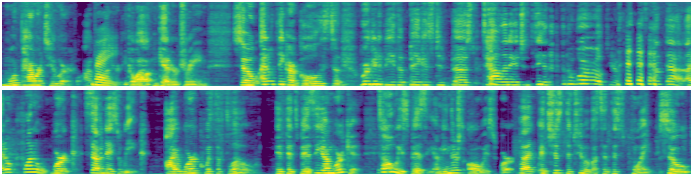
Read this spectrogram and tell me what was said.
More power to her. I Right. want her to go out and get her dream. So I don't think our goal is to we're going to be the biggest and best talent agency in the world. You know, it's not that. I don't want to work seven days a week. I work with the flow. If it's busy, I'm working. It's always busy. I mean, there's always work, but it's just the two of us at this point. So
